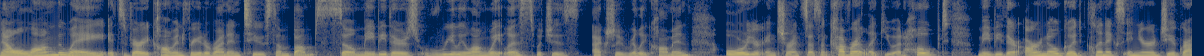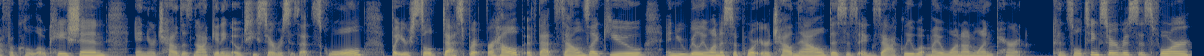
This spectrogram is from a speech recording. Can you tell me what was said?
Now, along the way, it's very common for you to run into some bumps. So, maybe there's really long wait lists, which is actually really common, or your insurance doesn't cover it like you had hoped. Maybe there are no good clinics in your geographical location and your child is not getting OT services at school, but you're still desperate for help. If that sounds like you and you really want to support your child now, this is exactly what my one on one parent consulting services for.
